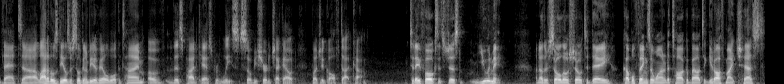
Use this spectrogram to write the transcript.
that uh, a lot of those deals are still going to be available at the time of this podcast release. So be sure to check out budgetgolf.com. Today, folks, it's just you and me Another solo show today. A couple things I wanted to talk about to get off my chest,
